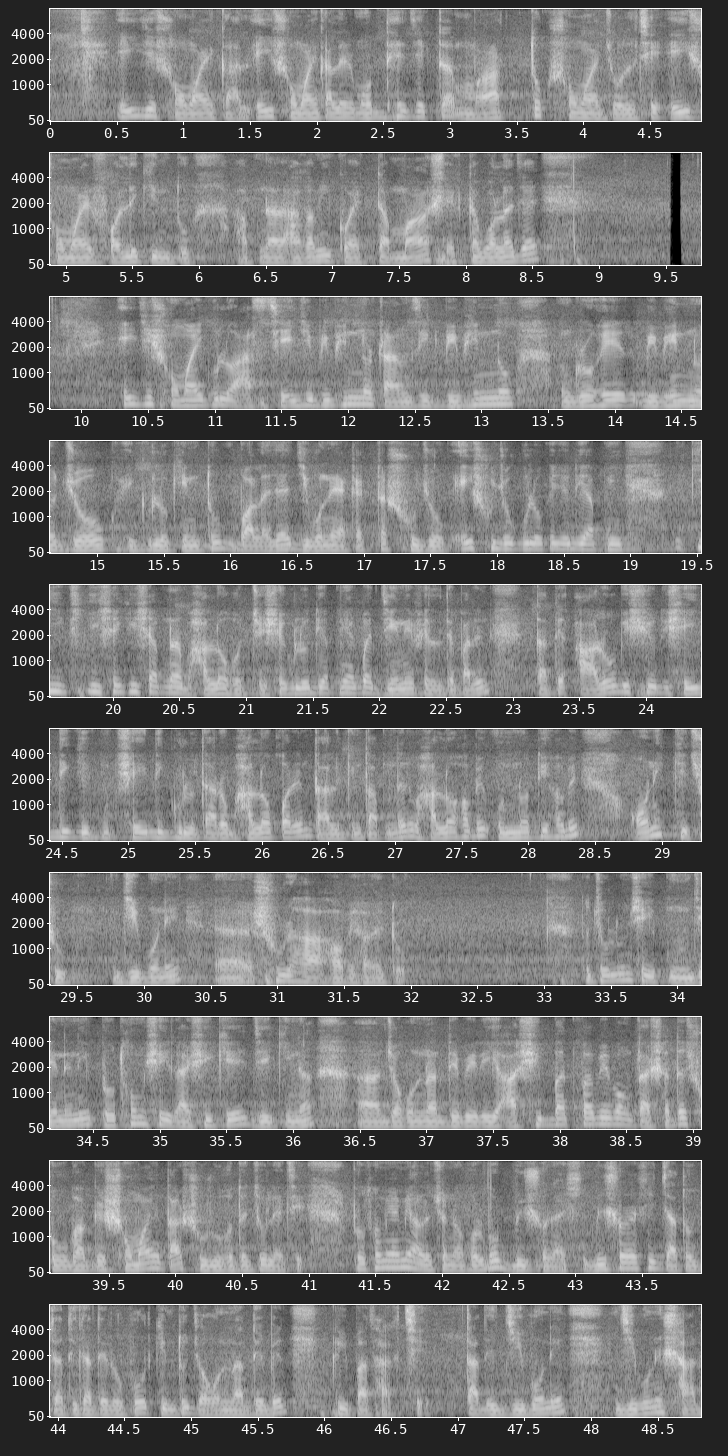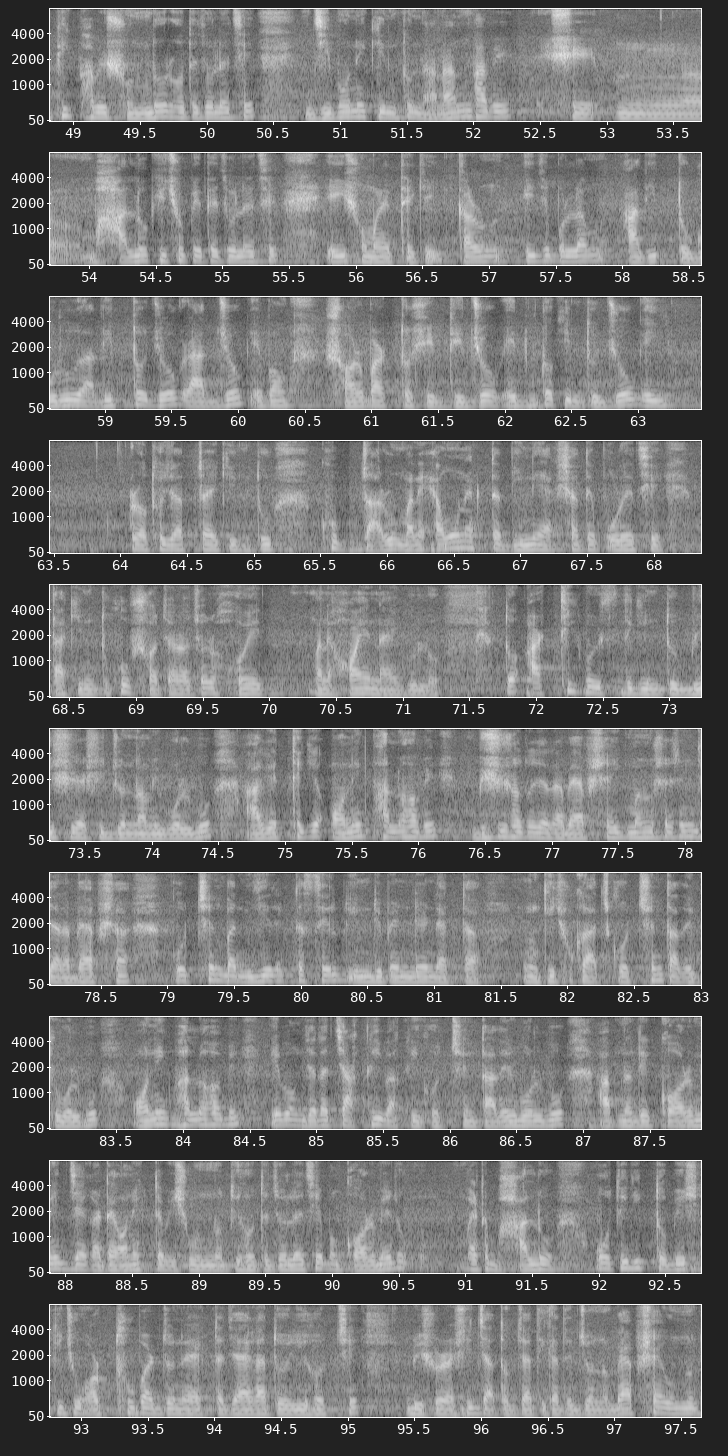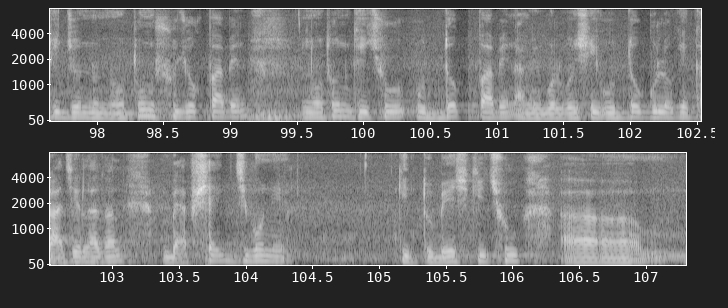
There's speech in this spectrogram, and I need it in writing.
এই যে সময়কাল, এই সময়কালের মধ্যে যে একটা মারাত্মক সময় চলছে, এই সময়ের ফলে কিন্তু আপনার আগামী কয়েকটা মাস, একটা বলা যায় এই যে সময়গুলো আসছে, এই যে বিভিন্ন ট্রানজিট বিভিন্ন গ্রহের বিভিন্ন যোগ, এগুলো কিন্তু বলা যায় জীবনে এক একটা সুযোগ। এই সুযোগগুলোকে যদি আপনি কী, কিসে কিসে আপনার ভালো হচ্ছে, সেগুলো যদি আপনি একবার জেনে ফেলতে পারেন, তাতে আরও বেশি যদি সেই দিক, সেই দিকগুলোতে আরও ভালো করেন, তাহলে কিন্তু আপনাদের ভালো হবে, উন্নতি হবে, অনেক কিছু জীবনে সুরাহা হবে হয়তো। তো চলুন সেই জেনে নিই প্রথম সেই রাশিকে যে কিনা জগন্নাথ দেবের এই আশীর্বাদ পাবে এবং তার সাথে সৌভাগ্যের সময় তার শুরু হতে চলেছে। প্রথমে আমি আলোচনা করব বৃষ রাশি জাতক জাতিকাদের উপর কিন্তু জগন্নাথ দেবের কৃপা থাকছে। তাদের জীবনে জীবনে সার্বিকভাবে সুন্দর হতে চলেছে, জীবনে কিন্তু নানানভাবে সে ভালো কিছু পেতে চলেছে এই সময়ের থেকেই। কারণ এই যে বললাম, আদিত্য গুরু আদিত্য যোগ, রাজযোগ এবং সর্বার্থ সিদ্ধির যোগ, এই দুটো কিন্তু যোগ এই রথযাত্রায় কিন্তু খুব দারুণ মানে এমন একটা দিনে একসাথে পড়েছে তা কিন্তু খুব সচরাচর হয়ে মানে হয় না এগুলো। তো আর্থিক পরিস্থিতি কিন্তু বৃষ রাশির জন্য আমি বলব, আগের থেকে অনেক ভালো হবে। বিশেষত যারা ব্যবসায়িক মানুষ আছেন, যারা ব্যবসা করছেন বা নিজের একটা সেলফ ইন্ডিপেন্ডেন্ট একটা কিছু কাজ করছেন, তাদেরকে বলব অনেক ভালো হবে। এবং যারা চাকরি বাকরি করছেন, তাদের বলব আপনাদের কর্মের জায়গাটায় অনেকটা বেশি উন্নতি হতে চলেছে এবং কর্মের একটা ভালো, অতিরিক্ত বেশ কিছু অর্থ উপার্জনের একটা জায়গা তৈরি হচ্ছে বৃষরাশির জাতক জাতিকাদের জন্য। ব্যবসায় উন্নতির জন্য নতুন সুযোগ পাবেন, নতুন কিছু উদ্যোগ পাবেন, আমি বলব সেই উদ্যোগগুলোকে কাজে লাগান। ব্যবসায়িক জীবনে কিন্তু বেশ কিছু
